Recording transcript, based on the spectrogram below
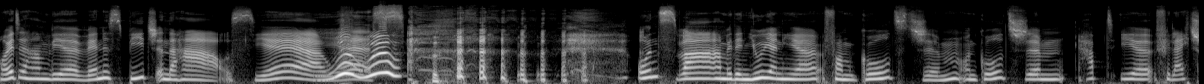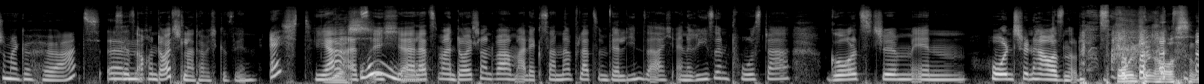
Heute haben wir Venice Beach in the house. Yeah. Woo, Yes. woo. Und zwar haben wir den Julian hier vom Gold's Gym. Und Gold's Gym habt ihr vielleicht schon mal gehört. Ist Ähm, jetzt auch in Deutschland, habe ich gesehen. echt? Ja, Yes. als Uh. ich äh, letztes Mal in Deutschland war, am Alexanderplatz in Berlin, sah ich ein riesen Poster Gold's Gym in Hohenschönhausen oder so. Hohenschönhausen.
